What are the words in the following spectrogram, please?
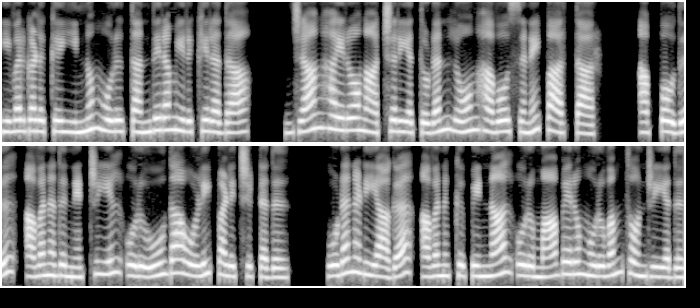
இவர்களுக்கு இன்னும் ஒரு தந்திரம் இருக்கிறதா? ஜாங் ஹைரோங் ஆச்சரியத்துடன் லோங் ஹவோசனை பார்த்தார். அப்போது அவனது நெற்றியில் ஒரு ஊதா ஒளி பளிச்சிட்டது. உடனடியாக அவனுக்கு பின்னால் ஒரு மாபெரும் உருவம் தோன்றியது.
